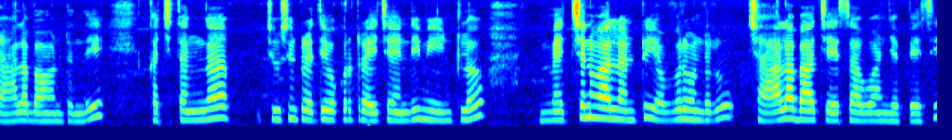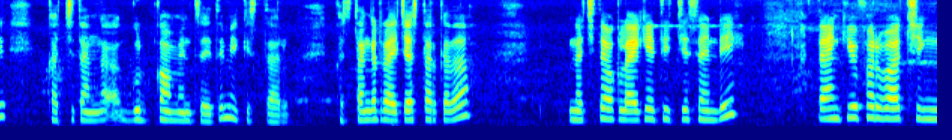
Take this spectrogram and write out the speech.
చాలా బాగుంటుంది. ఖచ్చితంగా చూసిన ప్రతి ఒక్కరు ట్రై చేయండి. మీ ఇంట్లో మెచ్చని వాళ్ళు అంటూ ఎవరు ఉండరు. చాలా బాగా చేసావు అని చెప్పేసి ఖచ్చితంగా గుడ్ కామెంట్స్ అయితే మీకు ఇస్తారు. ఖచ్చితంగా ట్రై చేస్తారు కదా. నచ్చితే ఒక లైక్ అయితే ఇచ్చేసేయండి. థ్యాంక్ యూ ఫర్ వాచింగ్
